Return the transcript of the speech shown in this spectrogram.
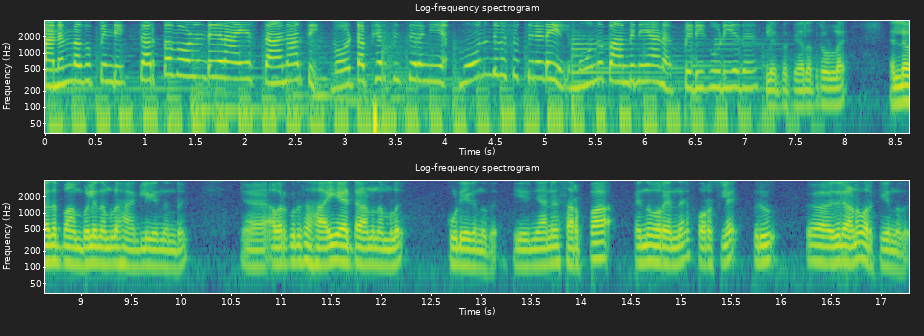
വനം വകുപ്പിന്റെ സർപ്പ വോളണ്ടിയറായ സ്ഥാനാർത്ഥി വോട്ട് അഭ്യർത്ഥിച്ചിറങ്ങിയ മൂന്ന് ദിവസത്തിനിടയിൽ മൂന്ന് പാമ്പിനെയാണ് പിടികൂടിയത്. ഇപ്പോൾ കേരളത്തിലുള്ള എല്ലാവിധ പാമ്പുകളെയും നമ്മൾ ഹാൻഡിൽ ചെയ്യുന്നുണ്ട്. അവർക്കൊരു സഹായിയായിട്ടാണ് നമ്മൾ കൂടിയേക്കുന്നത്. ഈ ഞാൻ സർപ്പ എന്ന് പറയുന്ന ഫോറസ്റ്റിലെ ഒരു ഇതിലാണ് വർക്ക് ചെയ്യുന്നത്.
